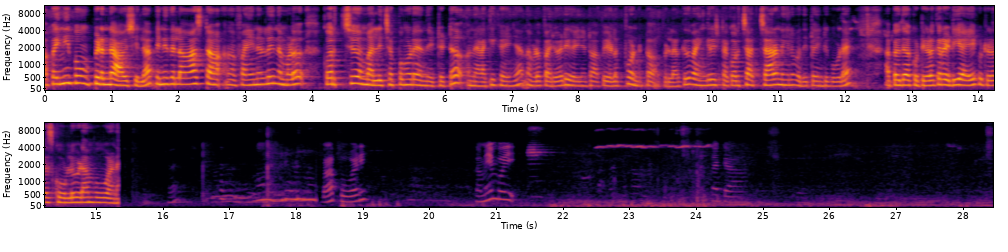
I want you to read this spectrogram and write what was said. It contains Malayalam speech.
അപ്പോൾ ഇനിയിപ്പോൾ ഉപ്പിടേണ്ട ആവശ്യമില്ല. പിന്നെ ഇത് ലാസ്റ്റ് ഫൈനലി നമ്മൾ കുറച്ച് മല്ലിച്ചപ്പും കൂടെ ഒന്ന് ഇട്ടിട്ട് ഒന്ന് ഇളക്കി കഴിഞ്ഞാൽ നമ്മുടെ പരിപാടി കഴിഞ്ഞിട്ടോ? അപ്പോൾ എളുപ്പമുണ്ട് കേട്ടോ പിള്ളേർക്ക് ഇത് ഭയങ്കര ഇഷ്ടമാണ് കുറച്ച് അച്ചാറുണ്ടെങ്കിലും മതി കേട്ടോ അതിന്റെ കൂടെ. അപ്പോൾ ഇത് ആ കുട്ടികളൊക്കെ റെഡിയായി കുട്ടികളെ സ്കൂളിൽ വിടാൻ പോവുകയാണ് പോവാടി. സമയം പോയി ടാറ്റാ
